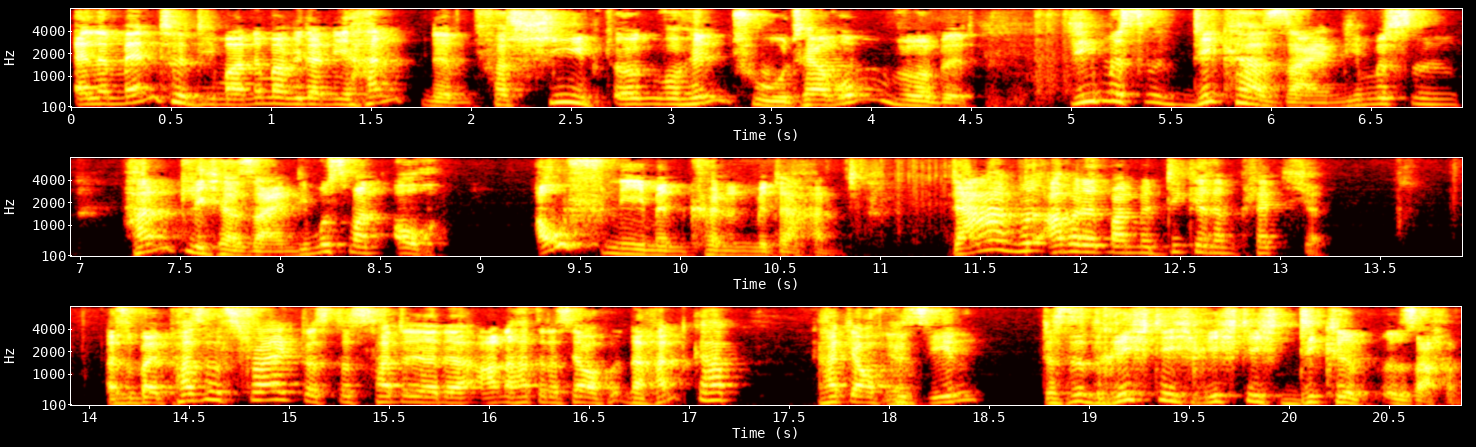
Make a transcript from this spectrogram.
Elemente, die man immer wieder in die Hand nimmt, verschiebt, irgendwo hin tut, herumwirbelt, die müssen dicker sein, die müssen handlicher sein, die muss man auch aufnehmen können mit der Hand. Da arbeitet man mit dickeren Plättchen. Also bei Puzzle Strike, das, das hatte ja, der Arne hatte das ja auch in der Hand gehabt, hat ja auch Ja. gesehen, das sind richtig, richtig dicke äh, Sachen.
